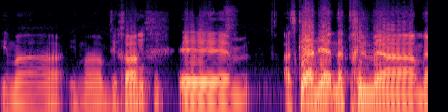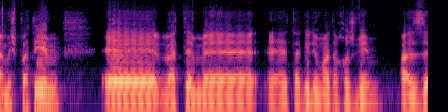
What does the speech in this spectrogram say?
עם, ה, עם הבדיחה. אה, אז כן, אני, נתחיל מה, מהמשפטים, אה, ואתם תגידו מה אתם חושבים. אז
